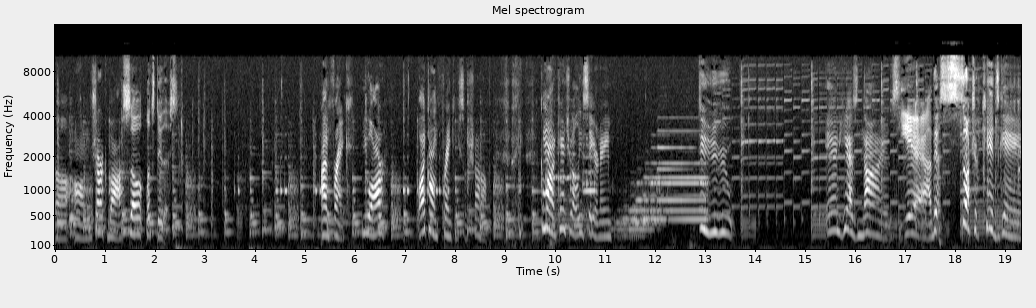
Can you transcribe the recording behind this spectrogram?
the um, shark boss. So let's do this. I'm Frank. You are? Well, I call him Frankie, so shut up. Come on, can't you at least say your name? And he has knives. Yeah, this is such a kid's game.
